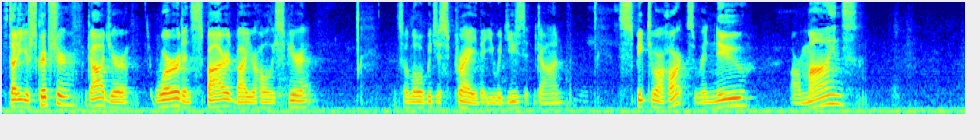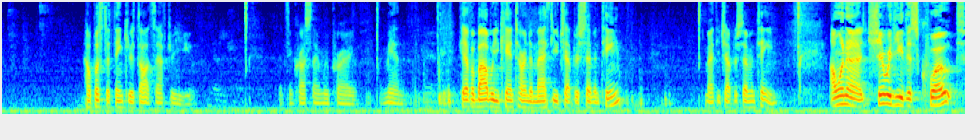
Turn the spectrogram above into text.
study your scripture, God, your word inspired by your Holy Spirit. And so, Lord, we just pray that you would use it, God. Speak to our hearts, renew our minds. Help us to think your thoughts after you. It's in Christ's name we pray. Amen. If you have a Bible, you can turn to Matthew chapter 17. Matthew chapter 17. I want to share with you this quote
